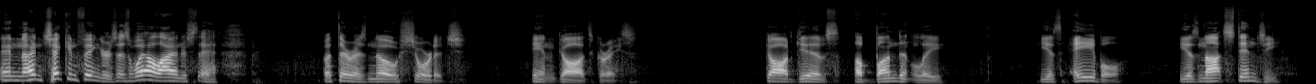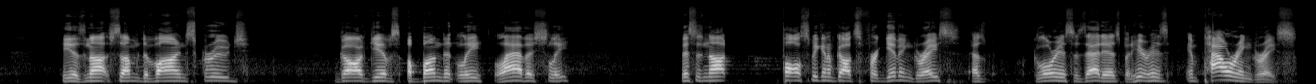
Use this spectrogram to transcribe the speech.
And, and chicken fingers as well, I understand. But there is no shortage in God's grace. God gives abundantly. He is able. He is not stingy. He is not some divine Scrooge. God gives abundantly, lavishly. This is not Paul speaking of God's forgiving grace, as glorious as that is, but here his empowering grace.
